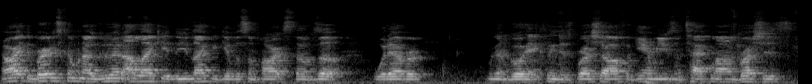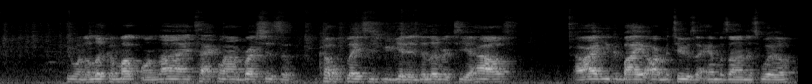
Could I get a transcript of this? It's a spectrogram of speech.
All right, the bird is coming out good. I like it. Do you like it? Give us some hearts, thumbs up, whatever. We're gonna go ahead and clean this brush off. Again, we're using Taklon brushes. If you wanna look them up online, Taklon brushes, a couple places you can get it delivered to your house. All right, you can buy your art materials on Amazon as well.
